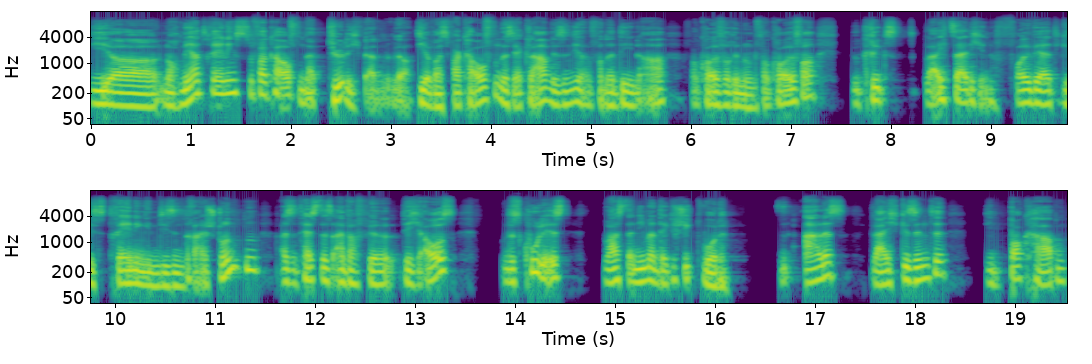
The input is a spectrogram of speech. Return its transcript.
dir noch mehr Trainings zu verkaufen. Natürlich werden wir dir was verkaufen, das ist ja klar. Wir sind ja von der DNA Verkäuferinnen und Verkäufer. Du kriegst gleichzeitig ein vollwertiges Training in diesen drei Stunden. Also teste es einfach für dich aus. Und das Coole ist, du hast da niemanden, der geschickt wurde. Das sind alles Gleichgesinnte, die Bock haben,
